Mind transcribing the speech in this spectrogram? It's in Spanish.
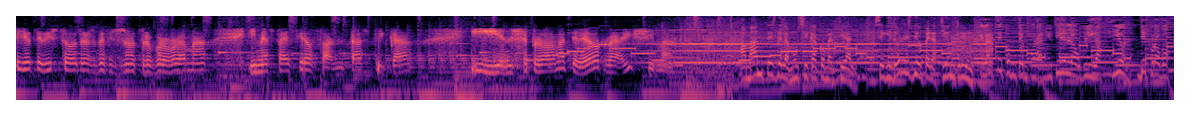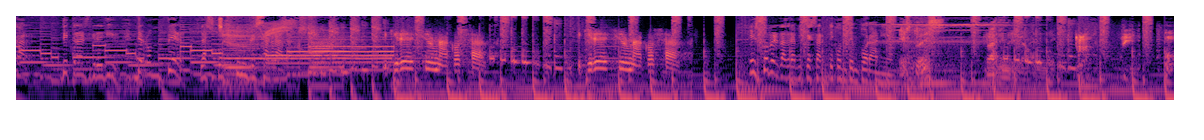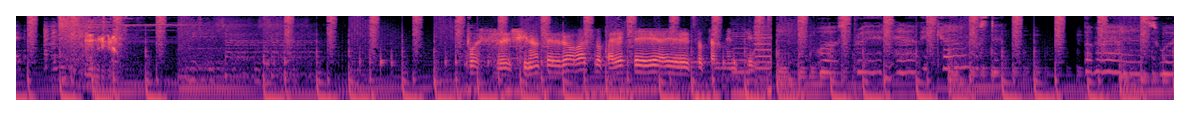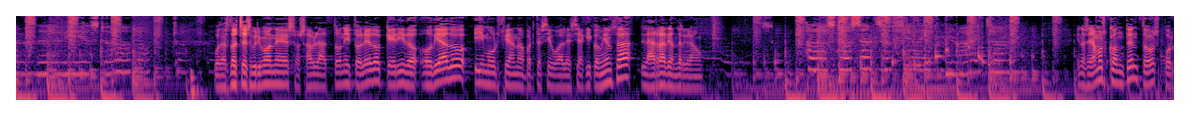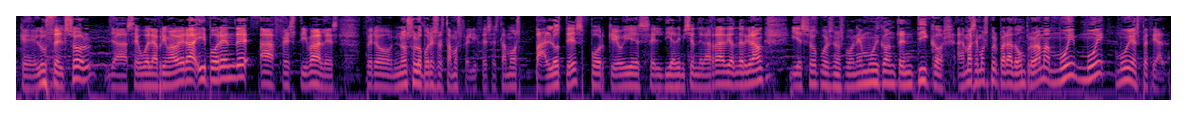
que yo te he visto otras veces en otro programa y me has parecido fantástica y en ese programa te veo rarísima. Amantes de la música comercial, seguidores de Operación Triunfo. El arte contemporáneo tiene la obligación de provocar, de transgredir, de romper las costumbres sagradas. Te quiero decir una cosa. Te quiero decir una cosa. Esto verdaderamente es arte contemporáneo. Esto es Radio. Pues eh, si no te drogas lo parece eh, totalmente. Buenas noches, brimones. Os habla Tony Toledo, querido, odiado y murciano a partes iguales. Y aquí comienza la Radio Underground. Y nos hallamos contentos porque luce el sol, ya se huele a primavera y por ende a festivales. Pero no solo por eso estamos felices, estamos palotes porque hoy es el día de emisión de la radio underground y eso pues nos pone muy contenticos. Además hemos preparado un programa muy, muy, muy especial.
